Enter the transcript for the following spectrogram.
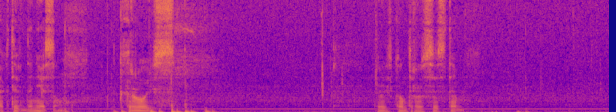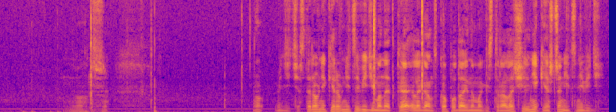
aktywne, nie są. Cruise. Cruise Control System. Dwa, trzy. No, widzicie, sterownik kierownicy widzi manetkę elegancko, podaje na magistrale, silnik jeszcze nic nie widzi.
